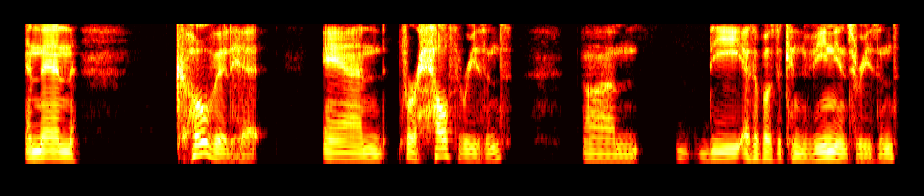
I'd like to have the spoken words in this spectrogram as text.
and then COVID hit, and for health reasons, um, the as opposed to convenience reasons,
